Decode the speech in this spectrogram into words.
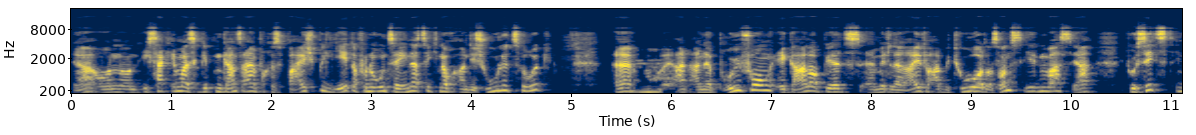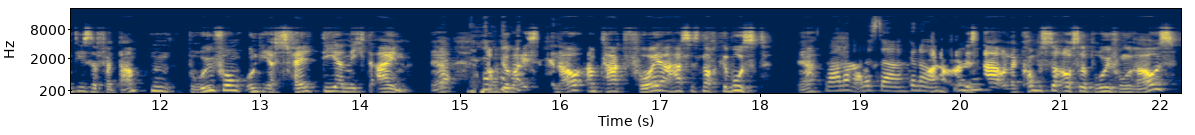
Ja, und, und ich sage immer, es gibt ein ganz einfaches Beispiel. Jeder von uns erinnert sich noch an die Schule zurück, äh, an, an eine Prüfung, egal ob jetzt äh, mittlere Reife, Abitur oder sonst irgendwas. Ja, du sitzt in dieser verdammten Prüfung und es fällt dir nicht ein. Ja, ja. aber du weißt genau, am Tag vorher hast du es noch gewusst. Ja, war noch alles da, genau. War noch alles mhm. da und dann kommst du aus der Prüfung raus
